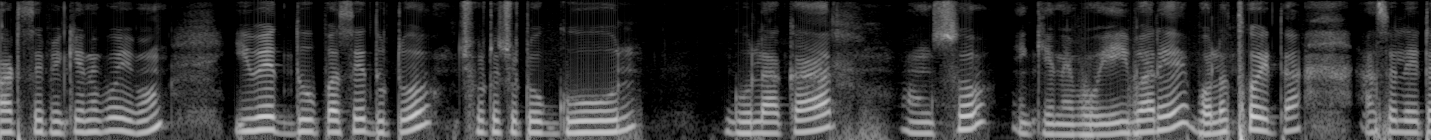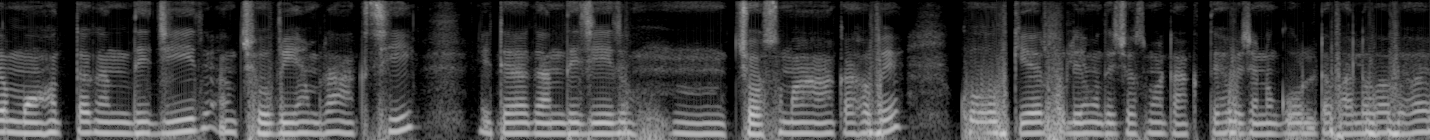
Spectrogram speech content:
হার্ট শেপ এঁকে নেব এবং ইউয়ের দুপাশে দুটো ছোট ছোট গোল গোলাকার অংশ এঁকে নেব। এইবারে বলো তো এটা আসলে এটা মহাত্মা গান্ধীজির ছবি আমরা আঁকছি। এটা গান্ধীজির চশমা আঁকা হবে। খুব কেয়ারফুলি আমাদের চশমাটা আঁকতে হবে যেন গোলটা ভালোভাবে হয়।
